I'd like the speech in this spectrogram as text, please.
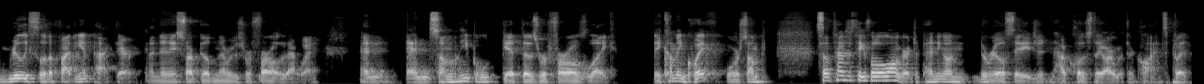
really solidify the impact there, and then they start building those referrals that way. And and some people get those referrals like they come in quick, or some sometimes it takes a little longer depending on the real estate agent and how close they are with their clients. But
